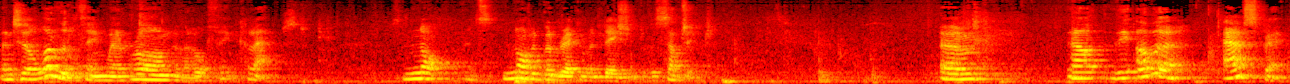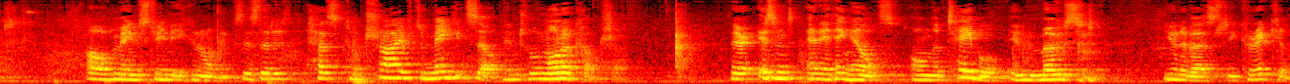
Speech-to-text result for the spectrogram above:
until one little thing went wrong and the whole thing collapsed. It's not, it's not a good recommendation for the subject. Um, now, the other aspect of mainstream economics is that it has contrived to make itself into a monoculture. There isn't anything else on the table in most university curricula.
